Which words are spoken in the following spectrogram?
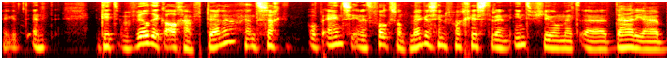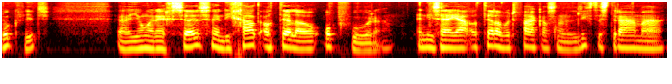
Ik, en dit wilde ik al gaan vertellen. En toen zag ik opeens in het Volkskrant Magazine van gisteren een interview met Daria Bukvic, jonge regisseuse. En die gaat Othello opvoeren. En die zei, ja, Othello wordt vaak als een liefdesdrama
